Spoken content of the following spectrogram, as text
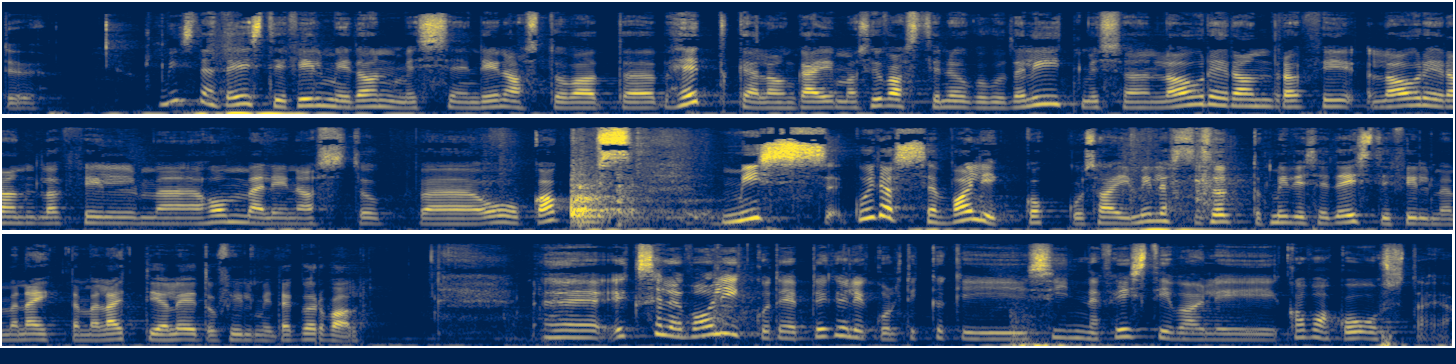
töö mis need Eesti filmid on, mis siin linastuvad? hetkel on käimas Hüvasti Nõukogude Liit, mis on Lauri Randra fi-, Lauri Randla film, homme linastub äh, O2. Mis, kuidas see valik kokku sai, millest see sõltub, milliseid Eesti filme me näitame Läti ja Leedu filmide kõrval? Äh, eks selle valiku teeb tegelikult ikkagi siinne festivali kava koostaja,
